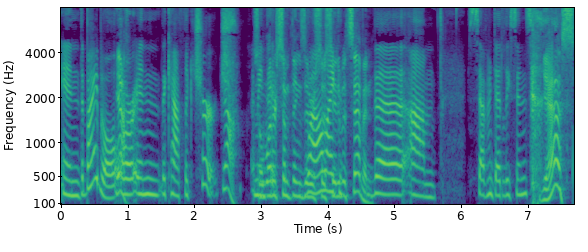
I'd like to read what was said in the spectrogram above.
in the Bible Yeah. or in the Catholic Church. Yeah. I So what are some things that are associated like with seven? The um, seven deadly sins. Yes,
